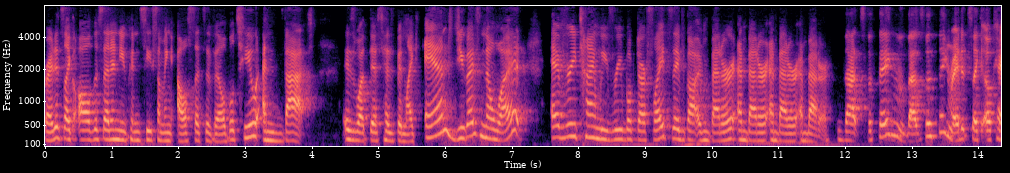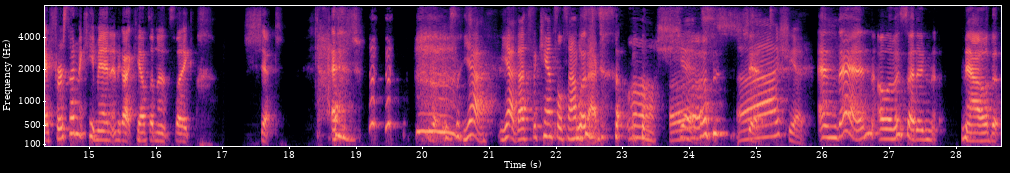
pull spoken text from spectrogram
right? It's like all of a sudden you can see something else that's available to you. And that is what this has been like. And do you guys know what? Every time we've rebooked our flights, they've gotten better and better and better and better. That's the thing. That's the thing, right? It's like, okay, first time it came in and it got canceled, and it's like, shit. And yeah, yeah, that's the cancel sound effect. oh shit. Oh, shit. Ah, shit. And then all of a sudden, now the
